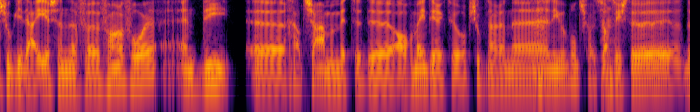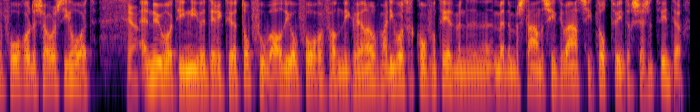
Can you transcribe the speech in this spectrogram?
zoek je daar eerst een vervanger voor. En die eh, gaat samen met de, de algemeen directeur op zoek naar een, eh, Ja. nieuwe bondscoach. Dat Ja. is de, de volgorde zoals die hoort. Ja. En nu wordt die nieuwe directeur topvoetbal, die opvolger van Nico Jan Hoogma, die wordt geconfronteerd met een, met een bestaande situatie tot 2026.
